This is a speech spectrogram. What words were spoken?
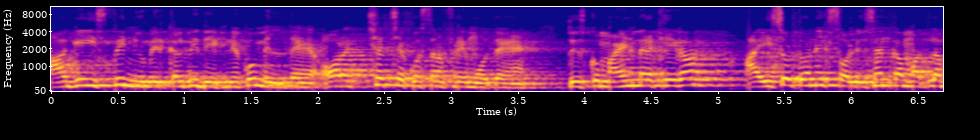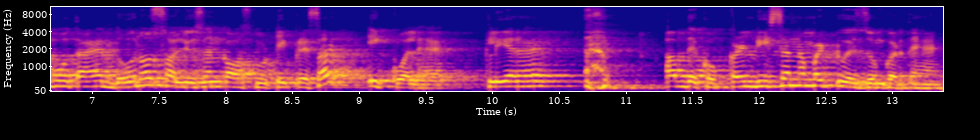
आगे इस पे न्यूमेरिकल भी देखने को मिलते हैं और अच्छे अच्छे क्वेश्चन फ्रेम होते हैं तो इसको माइंड में रखिएगा आइसोटोनिक सोल्यूशन का मतलब होता है दोनों सोल्यूशन का ऑस्मोटिक प्रेशर इक्वल है क्लियर है अब देखो कंडीशन नंबर टू एज्यूम करते हैं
